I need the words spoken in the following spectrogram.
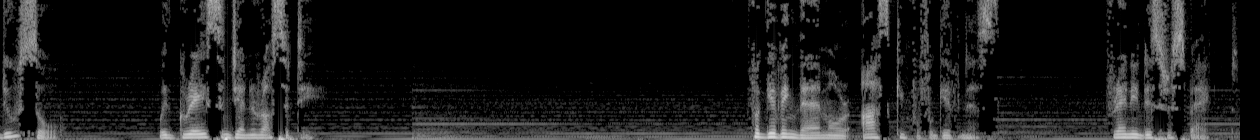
do so with grace and generosity. Forgiving them or asking for forgiveness for any disrespect,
